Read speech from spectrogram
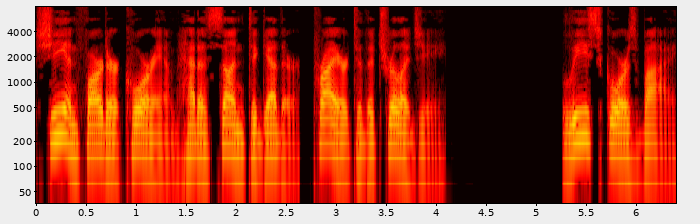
She and Farder Coram had a son together, prior to the trilogy. Lee Scoresby,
